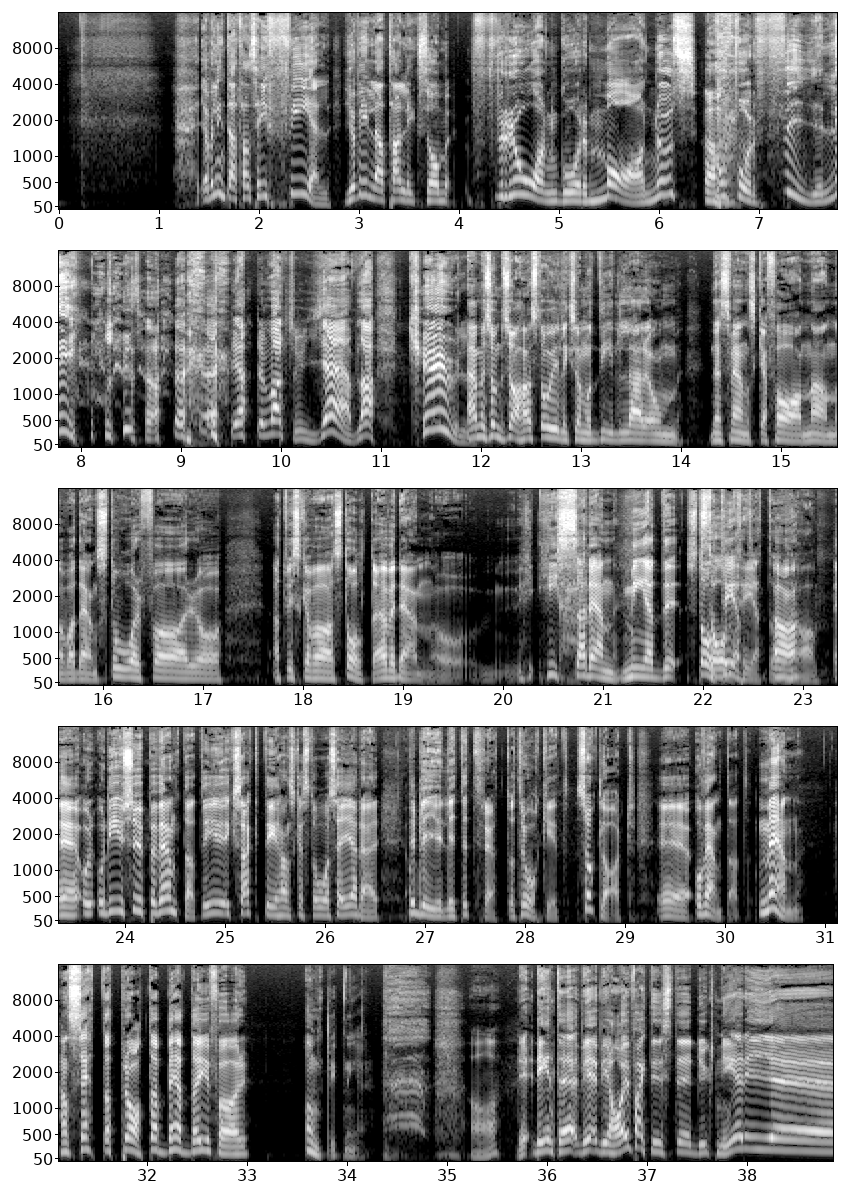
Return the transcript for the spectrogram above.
jag vill inte att han säger fel, jag vill att han liksom frångår manus och får feeling. liksom. det hade varit så jävla kul! Nej, men som du sa, han står ju liksom och dillar om den svenska fanan och vad den står för och att vi ska vara stolta över den och hissa den med stolthet. Stolthet och- ja. Eh, och, och det är ju superväntat, det är ju exakt det han ska stå och säga där. Det blir ju lite trött och tråkigt, såklart, eh, och väntat. Men hans sätt att prata bäddar ju för omklippningar. Ja, det, det är inte, vi, vi har ju faktiskt eh, dykt ner i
